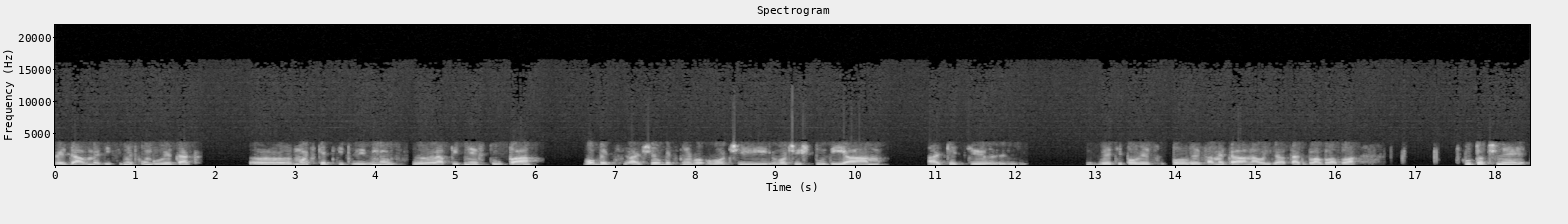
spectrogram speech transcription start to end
veda v medicíne funguje, tak môj skepticizmus rapidne stúpa. Vôbec aj všeobecne vo, voči, voči štúdiám, aj keď uh, viete, povie, povie sa metaanalýza, tak bla bla bla. Skutočne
